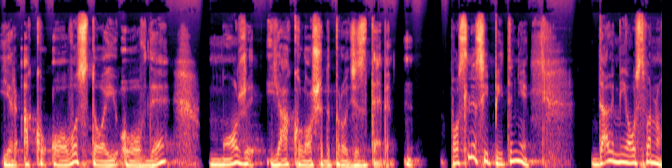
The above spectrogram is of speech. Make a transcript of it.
jer ako ovo stoji ovde, može jako loše da prođe za tebe. Postavlja se i pitanje da li mi ovo stvarno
